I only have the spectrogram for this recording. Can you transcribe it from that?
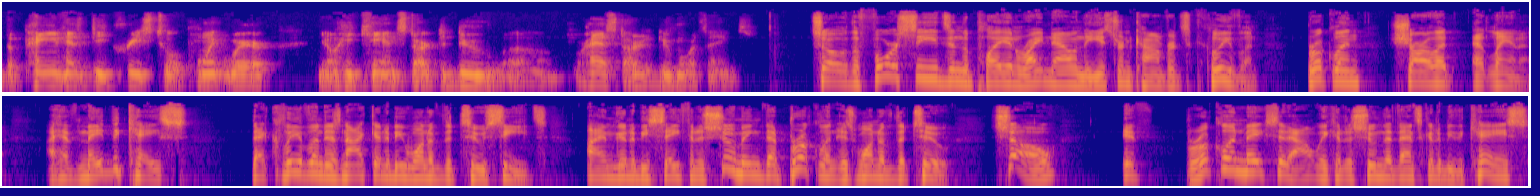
the pain has decreased to a point where you know he can start to do uh, or has started to do more things. So the four seeds in the play in right now in the Eastern Conference Cleveland, Brooklyn, Charlotte, Atlanta. I have made the case that Cleveland is not going to be one of the two seeds. I'm going to be safe in assuming that Brooklyn is one of the two. So if Brooklyn makes it out, we could assume that that's going to be the case.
